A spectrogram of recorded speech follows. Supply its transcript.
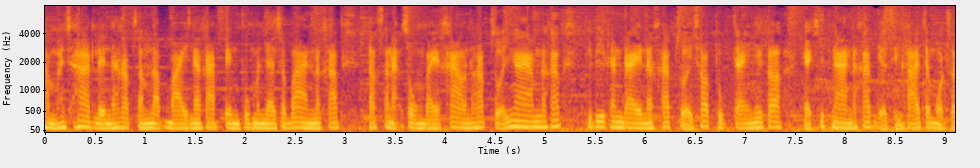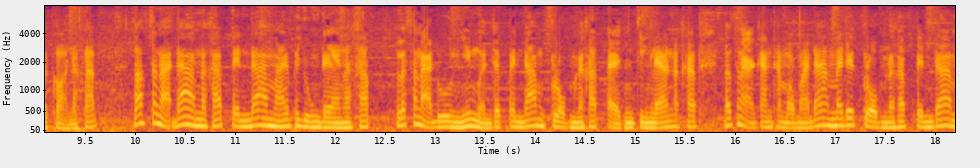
ธรรมชาติเลยนะครับสำหรับใบนะครับ เป็นภูมิปัญญาชาวบ้านนะครับ ลักษณะทรงใบข้าวนะครับ สวยงามนะครับพี่ๆท่านใดนะครับ สวยชอบถูกใจนี่ก็อย่าคิดนานนะครับ เดี๋ยวสินค้าจะหมดซะก่อนนะครับ ลักษณะด้ามนะครับ เป็นด้ามไม้พยุงแดงนะครับ ลักษณะดูอย่างนี้เหมือนจะเป็นด้ามกลมนะครับ แต่จริงๆแล้วนะครับ ลักษณะการทำออกมาด้ามไม่ได้กลมนะครับ เป็นด้าม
